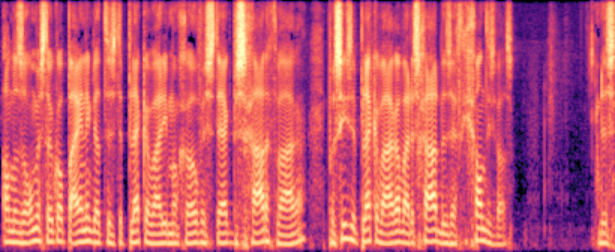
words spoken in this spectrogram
andersom is het ook wel pijnlijk dat dus de plekken waar die mangroven sterk beschadigd waren, precies de plekken waren waar de schade dus echt gigantisch was. Dus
